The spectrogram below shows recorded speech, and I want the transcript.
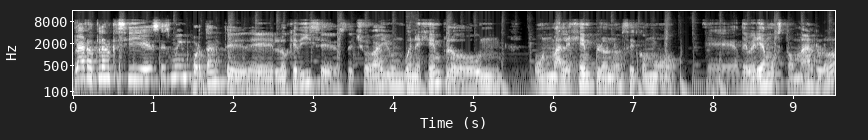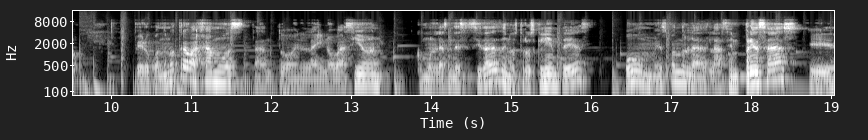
Claro, claro que sí, es, es muy importante eh, lo que dices. De hecho, hay un buen ejemplo o un, un, mal ejemplo, no sé cómo eh, deberíamos tomarlo, pero cuando no trabajamos tanto en la innovación como en las necesidades de nuestros clientes, ¡pum! Es cuando las, las empresas eh,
